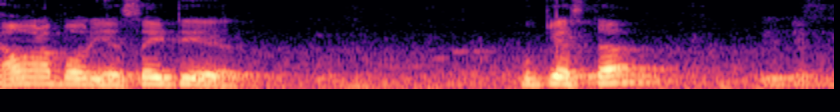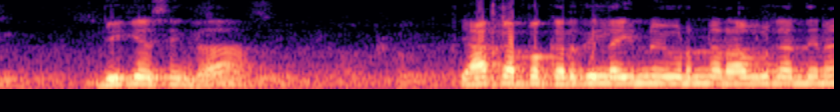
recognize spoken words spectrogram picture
ಯಾವನಪ್ಪ ಅವರು ಎಸ್ ಐ ಟಿ ಮುಖ್ಯಸ್ಥ? ಡಿ ಕೆ ಸಿಂಗಾ ಯಾಕಪ್ಪ ಕರೆದಿಲ್ಲ ಇನ್ನು ಇವ್ರನ್ನ ರಾಹುಲ್ ಗಾಂಧಿನ?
